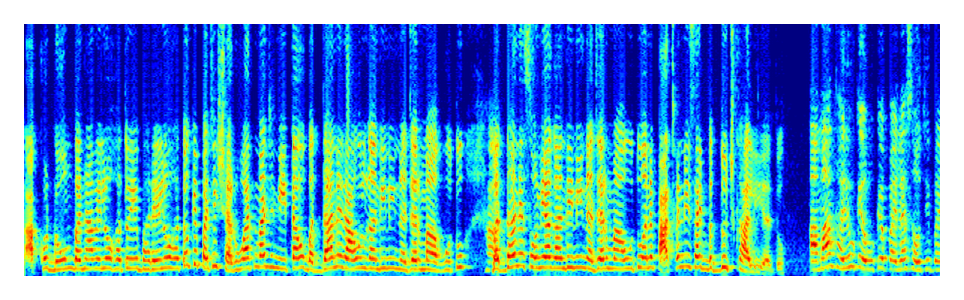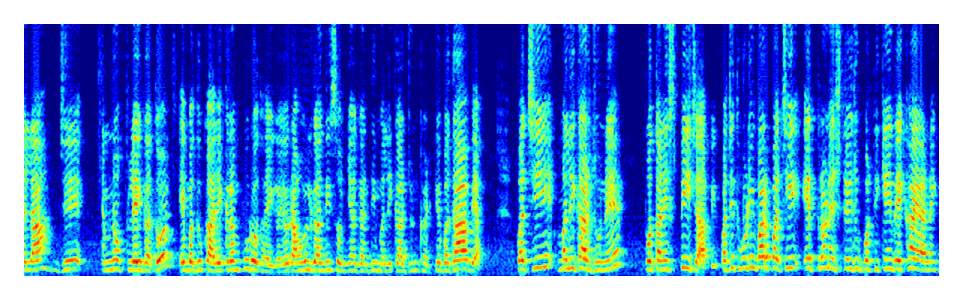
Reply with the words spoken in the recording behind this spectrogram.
આખો ડોમ બનાવેલો હતો એ ભરેલો હતો કે પછી શરૂઆતમાં જ નેતાઓ બધાને રાહુલ ગાંધીની નજરમાં આવવું હતું બધાને સોનિયા ગાંધીની નજરમાં આવવું હતું અને પાછળની સાઈડ બધું જ ખાલી હતું? આમાં થયું કેવું કે પહેલા સૌથી પહેલા જે એમનો ફ્લેગ હતો. એ બધું કાર્યક્રમ પૂરો થઈ ગયો. રાહુલ ગાંધી સોનિયા ગાંધી મલ્લિકાર્જુન ખડકે બધા આવ્યા. પછી મલ્લિકાર્જુને પોતાની સ્પીચ આપી. પછી થોડી વાર પછી એ ત્રણ સ્ટેજ ઉપરથી ક્યાંય દેખાયા નહીં.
